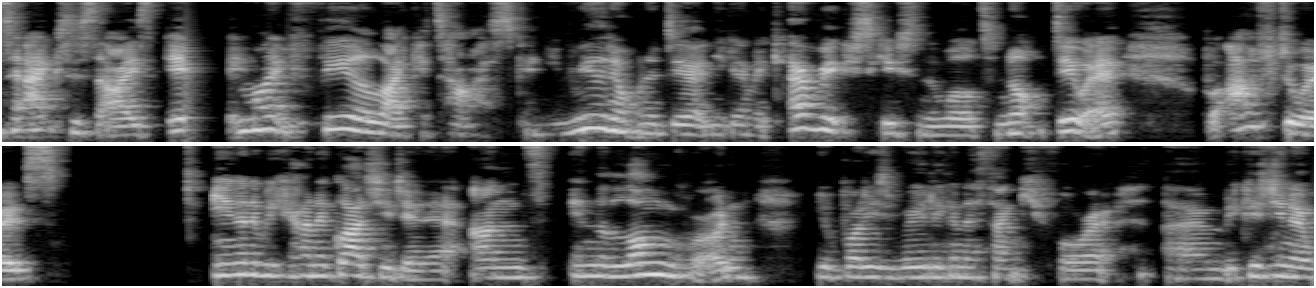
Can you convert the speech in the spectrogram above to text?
to exercise, it, it might feel like a task and you really don't want to do it and you're going to make every excuse in the world to not do it. But afterwards, you're going to be kind of glad you did it. And in the long run, your body's really going to thank you for it um, because, you know,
